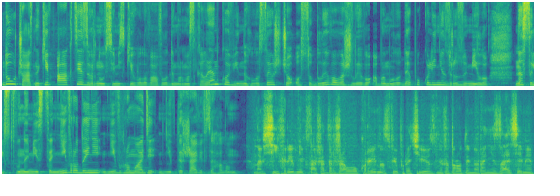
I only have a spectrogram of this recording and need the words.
До учасників акції звернувся міський голова Володимир Москаленко. Він наголосив, що особливо важливо, аби молоде покоління зрозуміло, насильству не місце ні в родині, ні в громаді, ні в державі взагалом. На всіх рівнях наша держава Україна співпрацює з міжнародними організаціями,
